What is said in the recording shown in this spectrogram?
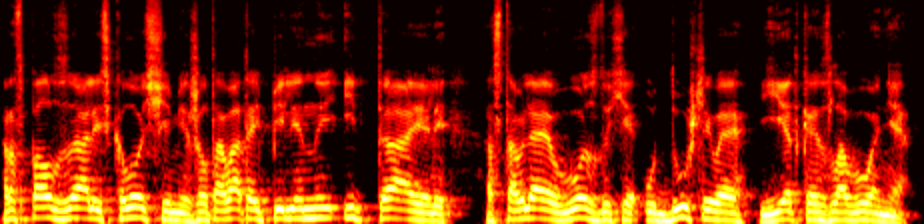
расползались клочьями желтоватой пелены и таяли, оставляя в воздухе удушливое едкое зловоние.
